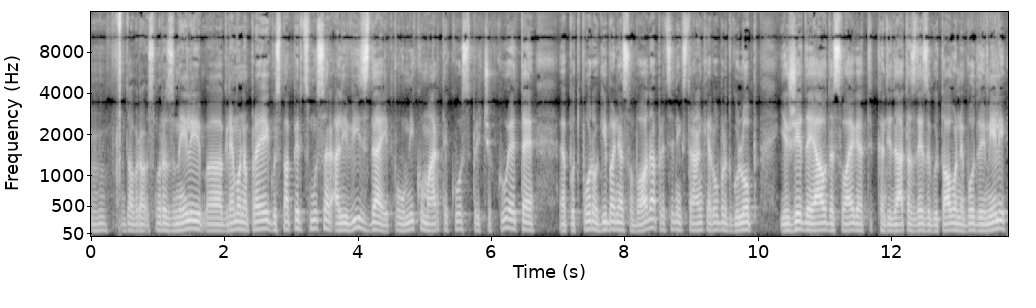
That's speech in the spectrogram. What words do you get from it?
Uh mhm. -huh. Dobro, smo razumeli. Uh, gremo naprej. Gospa Pirc Musar, ali vi zdaj, po umiku Marte Kos, pričakujete uh, podporo Gibanja Svoboda? Predsednik stranke Robert Golop je že dejal, da svojega kandidata zdaj zagotovo ne bodo imeli.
